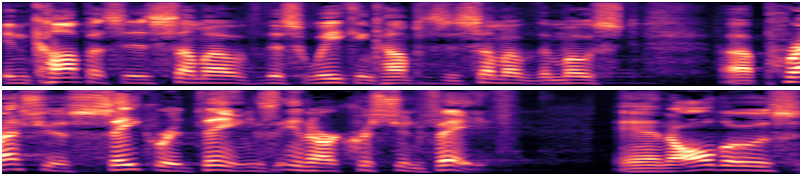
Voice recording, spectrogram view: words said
encompasses some of this week, encompasses some of the most uh, precious, sacred things in our Christian faith. And all those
